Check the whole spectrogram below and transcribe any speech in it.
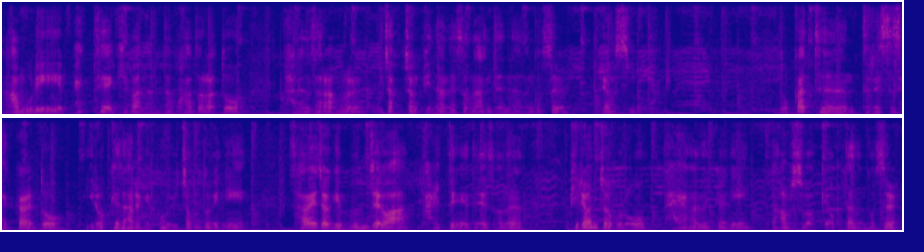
아무리 팩트에 기반한다고 하더라도 다른 사람을 무작정 비난해서는 안 된다는 것을 배웠습니다. 똑같은 드레스 색깔도 이렇게 다르게 보일 정도이니 사회적인 문제와 갈등에 대해서는 필연적으로 다양한 의견이 나올 수밖에 없다는 것을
